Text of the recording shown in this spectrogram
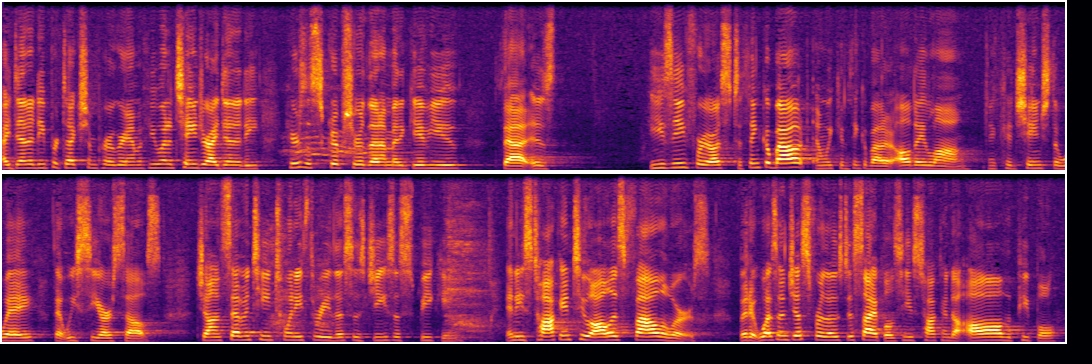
identity protection program, if you want to change your identity, here's a scripture that I'm going to give you that is easy for us to think about and we can think about it all day long. It can change the way that we see ourselves. John 17, 23, this is Jesus speaking. And he's talking to all his followers. But it wasn't just for those disciples, he's talking to all the people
